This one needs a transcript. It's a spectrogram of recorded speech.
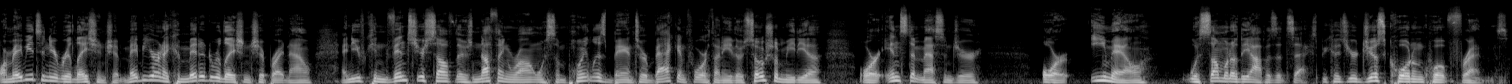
Or maybe it's in your relationship. Maybe you're in a committed relationship right now and you've convinced yourself there's nothing wrong with some pointless banter back and forth on either social media or instant messenger or email with someone of the opposite sex because you're just quote unquote friends.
